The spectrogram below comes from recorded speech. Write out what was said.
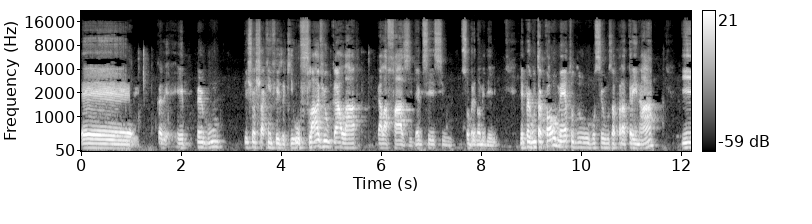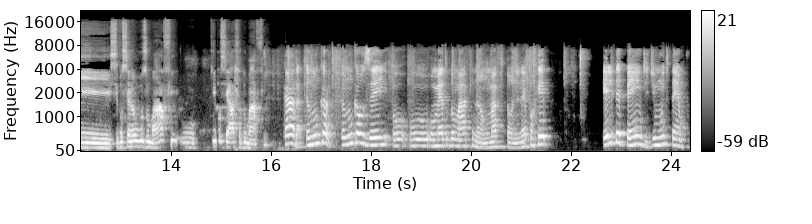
É, cadê? É, pergunta, deixa eu achar quem fez aqui. O Flávio Gala, Galafase, deve ser esse o sobrenome dele. Ele pergunta qual método você usa para treinar e se você não usa o MAF, o que você acha do MAF? Cara, eu nunca, eu nunca usei o, o, o método MAF, não, o MAFTone, né? Porque ele depende de muito tempo.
